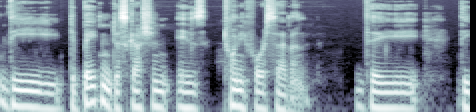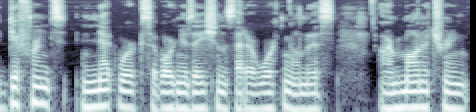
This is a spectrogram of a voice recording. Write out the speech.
The debate and discussion is 24 7. The the different networks of organizations that are working on this are monitoring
